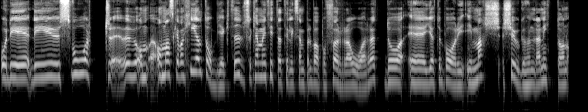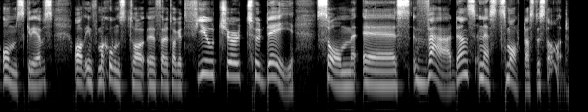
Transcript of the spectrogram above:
Och det, det är ju svårt, eh, om, om man ska vara helt objektiv så kan man ju titta till exempel bara på förra året då eh, Göteborg i mars 2019 omskrevs av informationsföretaget eh, Future Today som eh, världens näst smartaste stad.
